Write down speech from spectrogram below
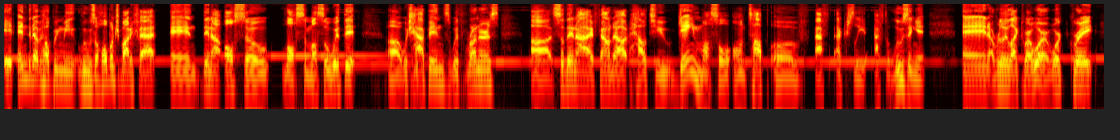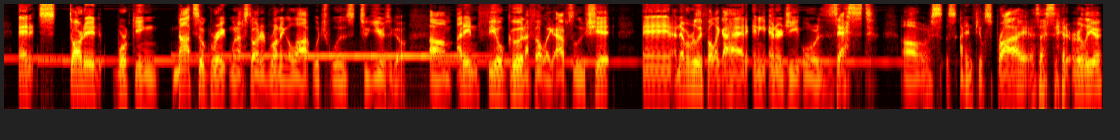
it ended up helping me lose a whole bunch of body fat. And then I also lost some muscle with it, uh, which happens with runners. Uh, so then I found out how to gain muscle on top of af- actually after losing it. And I really liked where I were. It worked great. And it started working not so great when I started running a lot, which was two years ago. Um, I didn't feel good. I felt like absolute shit. And I never really felt like I had any energy or zest uh, I didn't feel spry, as I said earlier.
